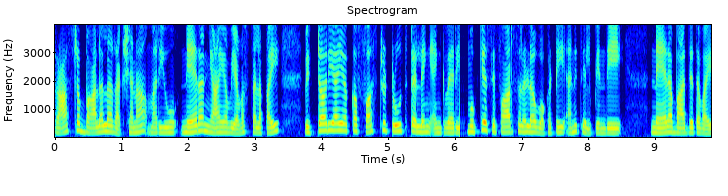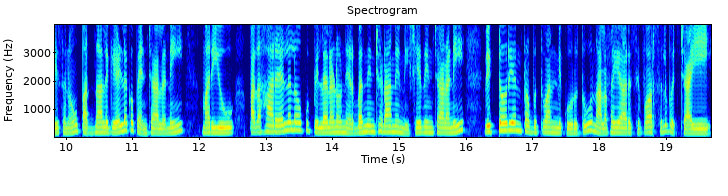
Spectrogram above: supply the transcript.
రాష్ట్ర బాలల రక్షణ మరియు నేర న్యాయ వ్యవస్థలపై విక్టోరియా యొక్క ఫస్ట్ ట్రూత్ టెల్లింగ్ ఎంక్వైరీ ముఖ్య సిఫార్సులలో ఒకటి అని తెలిపింది. నేర బాధ్యత వయసును పద్నాలుగేళ్ళకు పెంచాలని మరియు పదహారేళ్ళలోపు పిల్లలను నిర్బంధించడాన్ని నిషేధించాలని విక్టోరియన్ ప్రభుత్వాన్ని కోరుతూ నలభై ఆరు సిఫార్సులు వచ్చాయి.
